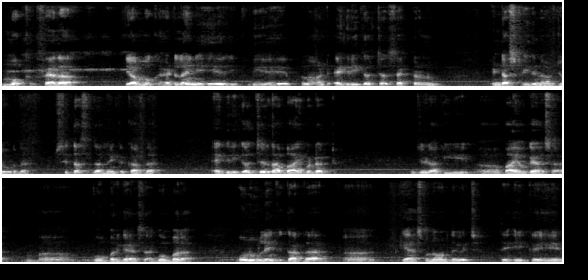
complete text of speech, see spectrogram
ਮੁੱਖ ਫਾਇਦਾ ਜਾਂ ਮੁੱਖ ਹੈਡਲਾਈਨ ਇਹ ਹੈ ਜੀ ਵੀ ਇਹ ਪਲਾਂਟ ਐਗਰੀਕਲਚਰ ਸੈਕਟਰ ਨੂੰ ਇੰਡਸਟਰੀ ਦੇ ਨਾਲ ਜੋੜਦਾ, ਸਿੱਧਾ ਸਿੱਧਾ ਲਿੰਕ ਕਰਦਾ। ਐਗਰੀਕਲਚਰ ਦਾ ਬਾਈ ਪ੍ਰੋਡਕਟ ਜਿਹੜਾ ਕਿ ਬਾਇਓਗੈਸ ਹੈ ਗੋਬਰ ਗੈਸ ਹੈ ਗੋਬਰ ਹੈ ਉਹਨੂੰ ਲਿੰਕ ਕਰਦਾ ਗੈਸ ਬਣਾਉਣ ਦੇ ਵਿੱਚ ਤੇ ਇੱਕ ਇਹ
